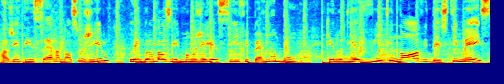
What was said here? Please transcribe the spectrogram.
A gente encerra nosso giro lembrando aos irmãos de Recife e Pernambuco que no dia 29 deste mês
